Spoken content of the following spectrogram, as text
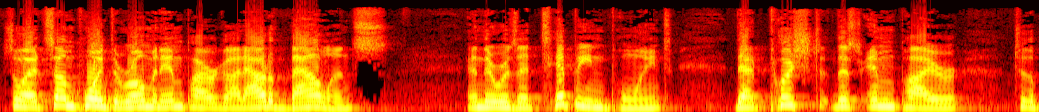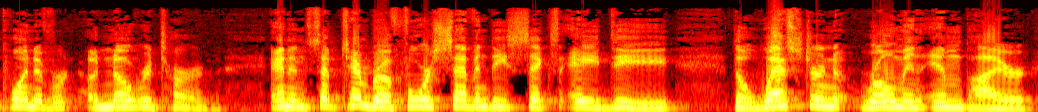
So at some point, the Roman Empire got out of balance, and there was a tipping point that pushed this empire to the point of uh, no return. And in September of 476 AD, the Western Roman Empire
